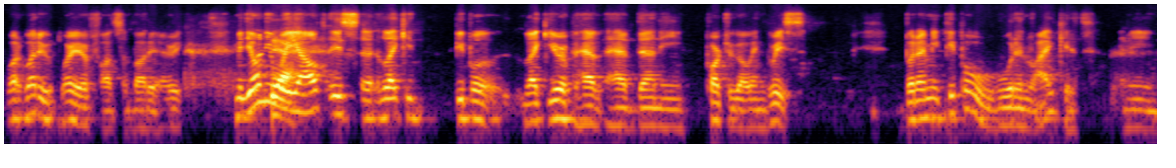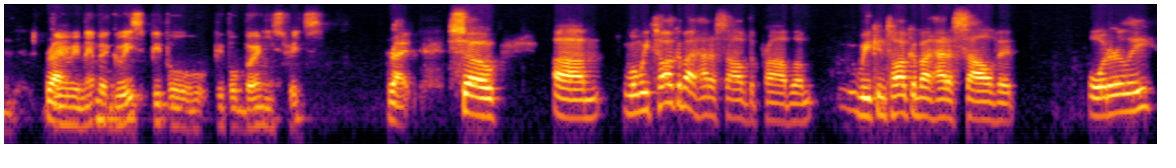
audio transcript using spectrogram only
What what are, what are your thoughts about it, Eric? I mean, the only yeah. way out is uh, like it, people like Europe have have done in Portugal and Greece, but I mean, people wouldn't like it. I mean, right. do you remember Greece? People people burning streets. Right. So um, when we talk about how to solve the problem, we can talk about how to solve it orderly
